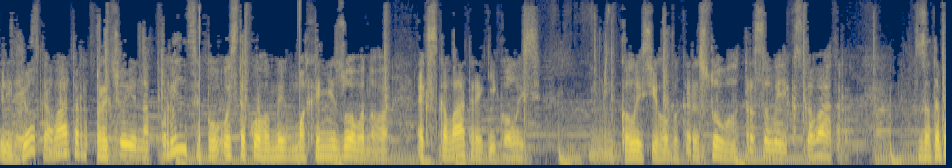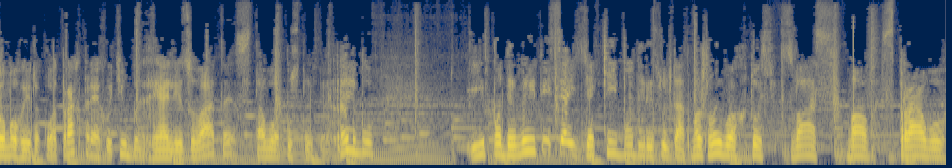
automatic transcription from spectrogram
Екскаватор працює на принципу ось такого механізованого екскаватора, який колись колись його використовували трасовий екскаватор. За допомогою такого трактора я хотів би реалізувати, ставу опустити рибу і подивитися, який буде результат. Можливо, хтось з вас мав справу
